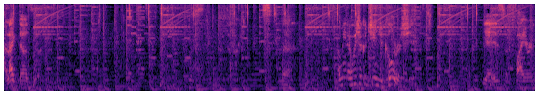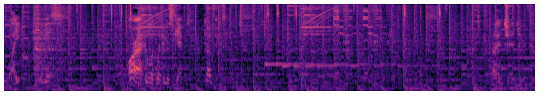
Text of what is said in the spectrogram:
I like those though. I mean, I wish I could change the color of shit. Yeah, it's a fire and white, I guess. Or I can look like an escaped convict. I didn't change anything.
